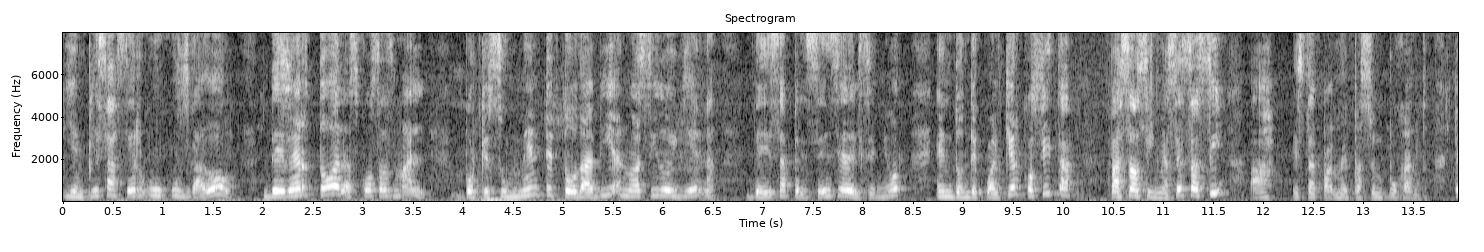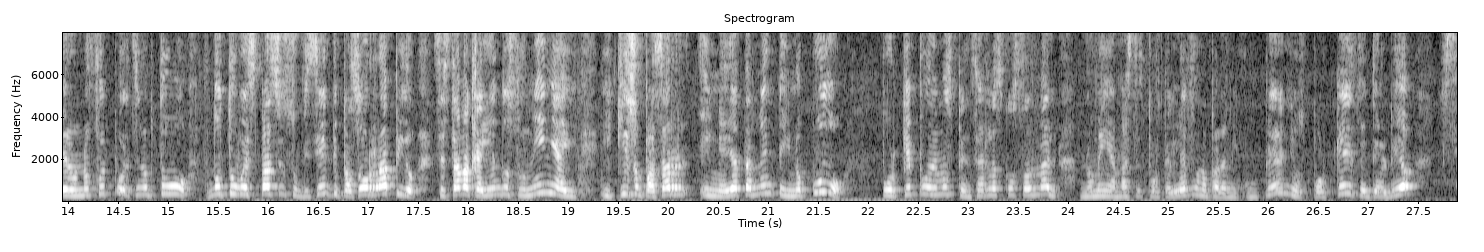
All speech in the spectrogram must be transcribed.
y empieza a ser un juzgador, de ver todas las cosas mal, porque su mente todavía no ha sido llena de esa presencia del Señor, en donde cualquier cosita pasó, si me haces así, ah, esta pa- me pasó empujando. Pero no fue por, no tuvo, no tuvo espacio suficiente y pasó rápido, se estaba cayendo su niña y, y quiso pasar inmediatamente y no pudo. ¿Por qué podemos pensar las cosas mal? No me llamaste por teléfono para mi cumpleaños. ¿Por qué? ¿Se te olvidó? Sí,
